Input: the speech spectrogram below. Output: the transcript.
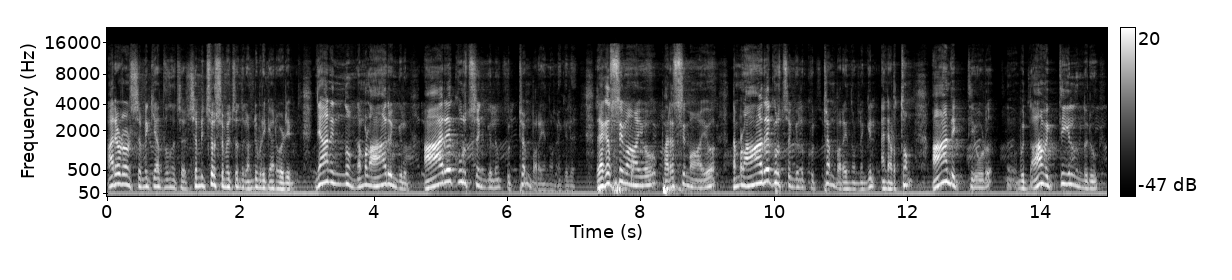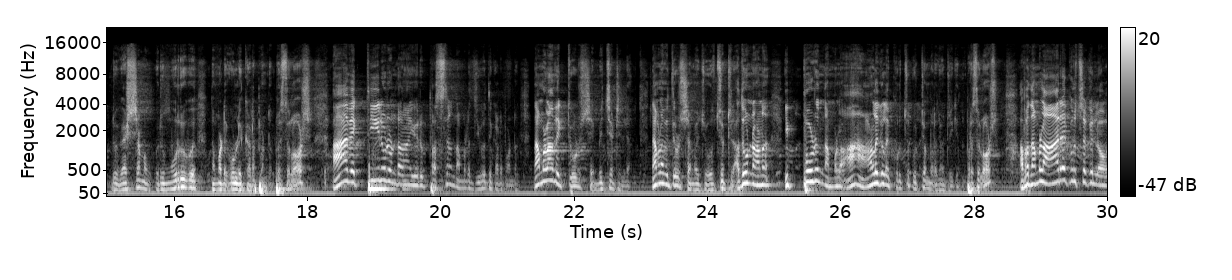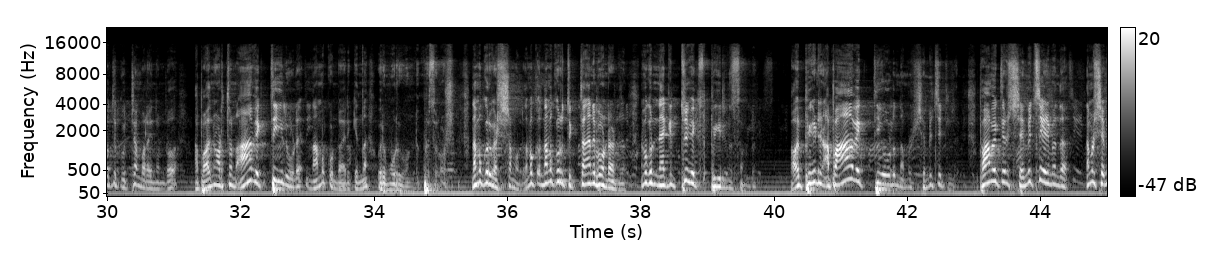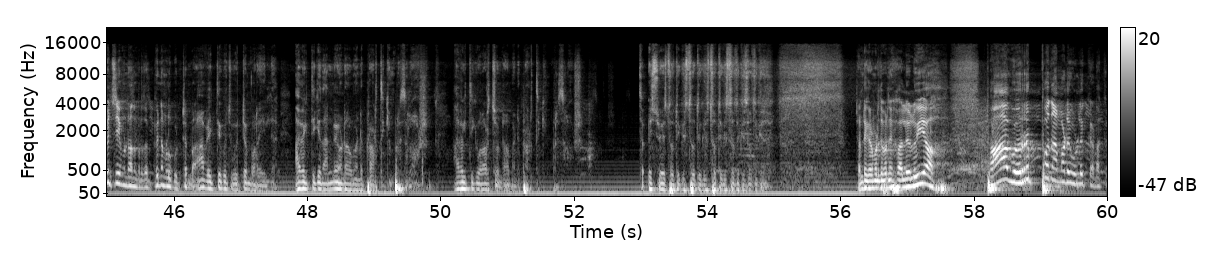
ആരോടാണ് ക്ഷമിക്കാത്തതെന്ന് വെച്ചാൽ ക്ഷമിച്ചോ ക്ഷമിച്ചോ എന്ന് കണ്ടുപിടിക്കാൻ വഴി ഞാൻ ഇന്നും നമ്മൾ ആരെങ്കിലും ആരെക്കുറിച്ചെങ്കിലും കുറ്റം പറയുന്നുണ്ടെങ്കിൽ രഹസ്യമായോ പരസ്യമായോ നമ്മൾ ആരെക്കുറിച്ചെങ്കിലും കുറ്റം പറയുന്നുണ്ടെങ്കിൽ അതിന്റെ അർത്ഥം ആ വ്യക്തിയോട് ആ വ്യക്തിയിൽ നിന്നൊരു ഒരു വിഷമം ഒരു മുറിവ് നമ്മുടെ ഉള്ളിൽ കിടപ്പുണ്ട്. പ്രസലോഷ് ആ വ്യക്തിയിലൂടുണ്ടായ ഒരു പ്രശ്നം നമ്മുടെ ജീവിതത്തിൽ കിടപ്പുണ്ട്. നമ്മൾ ആ വ്യക്തിയോട് ക്ഷമിച്ചിട്ടില്ല. നമ്മൾ ആ വ്യക്തിയോട് ക്ഷമ ചോദിച്ചിട്ടില്ല. അതുകൊണ്ടാണ് ഇപ്പോഴും നമ്മൾ ആ ആളുകളെക്കുറിച്ച് കുറ്റം പറഞ്ഞുകൊണ്ടിരിക്കുന്നത്. പ്രസലോഷ് അപ്പോൾ നമ്മൾ ആരെക്കുറിച്ചൊക്കെ ലോകത്ത് കുറ്റം പറയുന്നുണ്ടോ? അപ്പോൾ അതിനർത്ഥം ആ വ്യക്തിയിലൂടെ നമുക്കുണ്ടായിരിക്കുന്ന ഒരു മുറിവുണ്ട്. പ്രസലോഷ് നമുക്കൊരു വിഷമമുണ്ട്. നമുക്ക് നമുക്കൊരു തിക്താനുഭവം ഉണ്ടായിട്ടുണ്ട്. നമുക്കൊരു നെഗറ്റീവ് എക്സ്പീരിയൻസ് ഉണ്ട് അവർ പീഡനം അപ്പോൾ ആ വ്യക്തിയോട് നമ്മൾ ക്ഷമിച്ചിട്ടില്ല. അപ്പോൾ ആ വ്യക്തി ക്ഷമിച്ച് കഴിയുമ്പോൾ എന്താ? നമ്മൾ ക്ഷമിച്ച് കഴിയുമ്പോൾ പിന്നെ നമ്മൾ കുറ്റം ആ ആ വ്യക്തിയെക്കുറിച്ച് കുറ്റം പറയില്ല. ആ വ്യക്തിക്ക് നന്മ നന്മയുണ്ടാകാൻ വേണ്ടി പ്രാർത്ഥിക്കും. പ്രസലോഷം ആ വ്യക്തിക്ക് വളർച്ച ഉണ്ടാകാൻ വേണ്ടി പ്രാർത്ഥിക്കും. പ്രസലോഷം രണ്ട് കിടമ്പഴത്ത് പറഞ്ഞു ഹല്ലേലൂയ ആ വെറുപ്പ് നമ്മുടെ ഉള്ളിൽ കിടക്കും.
